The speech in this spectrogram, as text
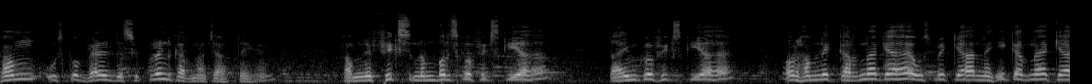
हम उसको वेल डिसिप्लिन करना चाहते हैं। हमने फिक्स नंबर्स को फिक्स किया है टाइम को फिक्स किया है, और हमने करना क्या है, उसमें क्या नहीं करना है, क्या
